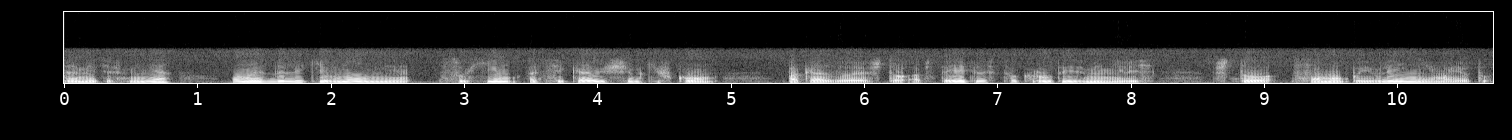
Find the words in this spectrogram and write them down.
Заметив меня, он издали кивнул мне сухим, отсекающим кивком, показывая, что обстоятельства круто изменились, что само появление мое тут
